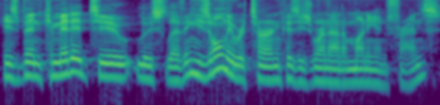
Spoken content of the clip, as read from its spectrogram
He's been committed to loose living. He's only returned because he's run out of money and friends.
